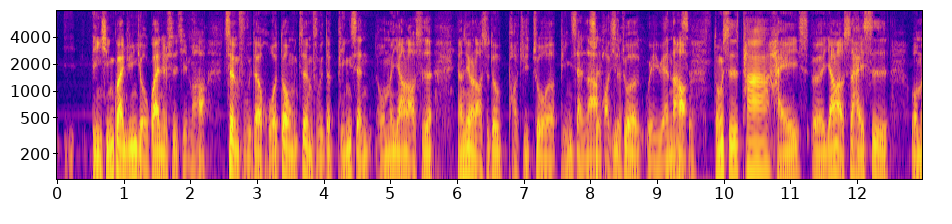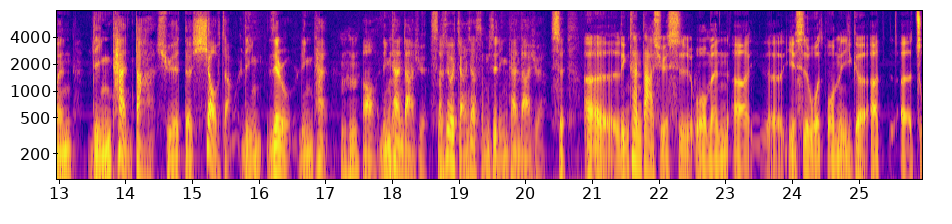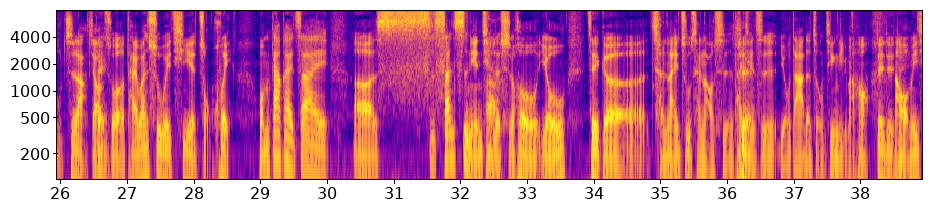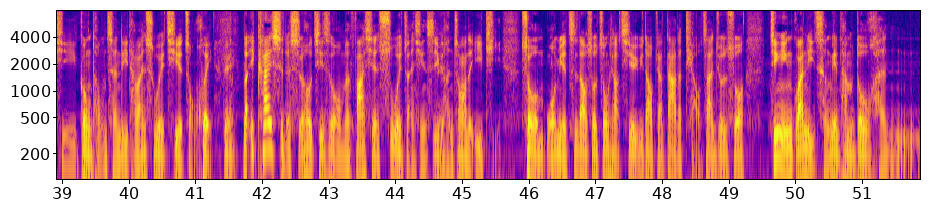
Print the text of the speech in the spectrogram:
隐形冠军有关的事情嘛，哈，政府的活动、政府的评审，我们杨老师、杨振勇老师都跑去做评审啦，跑去做委员了哈。同时，他还呃，杨老师还是。我们零碳大学的校长零 zero 零碳，嗯哼，哦，零碳大学，老师要讲一下什么是零碳大学？是。呃，零碳大学是我们呃呃，也是我我们一个呃呃组织啊，叫做台湾数位企业总会。我们大概在呃。四三四年前的时候，由这个陈来助陈老师，他以前是。友达的总经理嘛，哈，对对，然后我们一起共同成立台湾数位企业总会。对，那一开始的时候，其实我们发现数位转型是一个很重要的议题，所以我们也知道说中小企业遇到比较大的挑战，就是说经营管理层面他们都很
